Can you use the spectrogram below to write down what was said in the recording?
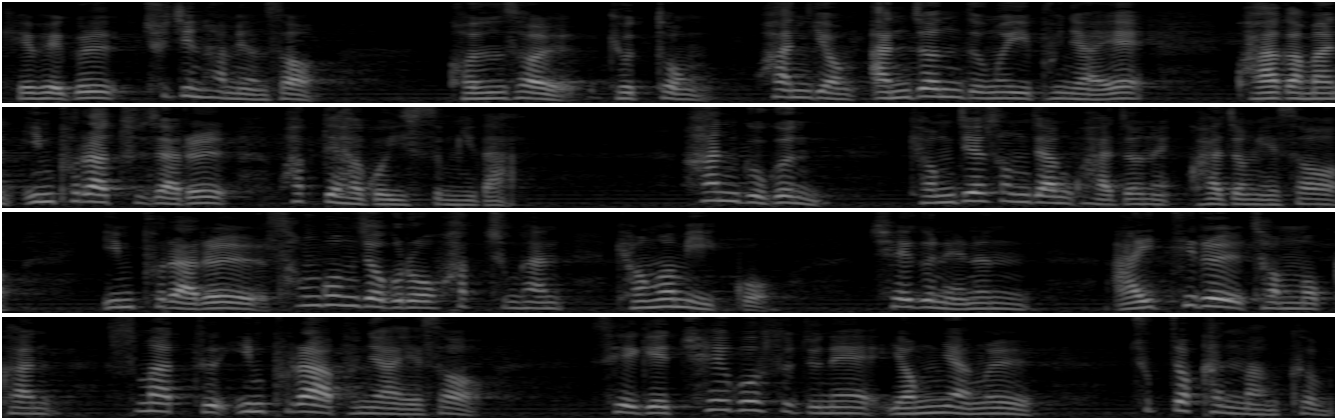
계획을 추진하면서 건설, 교통, 환경, 안전 등의 분야에 과감한 인프라 투자를 확대하고 있습니다. 한국은 경제성장 과정에서 인프라를 성공적으로 확충한 경험이 있고 최근에는 IT를 접목한 스마트 인프라 분야에서 세계 최고 수준의 역량을 축적한 만큼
